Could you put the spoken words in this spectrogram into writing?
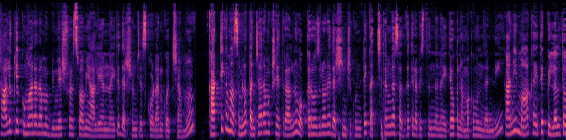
చాళుక్య కుమారరామ భీమేశ్వర స్వామి ఆలయాన్ని అయితే దర్శనం చేసుకోవడానికి వచ్చాము. కార్తీక మాసంలో పంచారామ క్షేత్రాలను ఒక్క రోజులోనే దర్శించుకుంటే ఖచ్చితంగా సద్గతి లభిస్తుందని అయితే ఒక నమ్మకం ఉందండి. కానీ మాకైతే పిల్లలతో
